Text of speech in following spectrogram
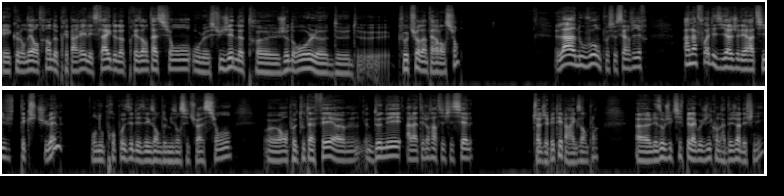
et que l'on est en train de préparer les slides de notre présentation ou le sujet de notre jeu de rôle de clôture d'intervention, là à nouveau on peut se servir à la fois des IA génératives textuelles pour nous proposer des exemples de mise en situation. Euh, on peut tout à fait euh, donner à l'intelligence artificielle, ChatGPT par exemple, hein, euh, les objectifs pédagogiques qu'on a déjà définis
